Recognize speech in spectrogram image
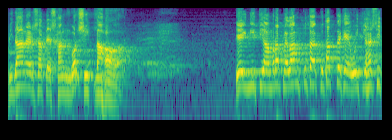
বিধানের সাথে সাংঘর্ষিক না হয়। এই নীতি আমরা পেলাম কোথা, কোথার থেকে? ঐতিহাসিক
